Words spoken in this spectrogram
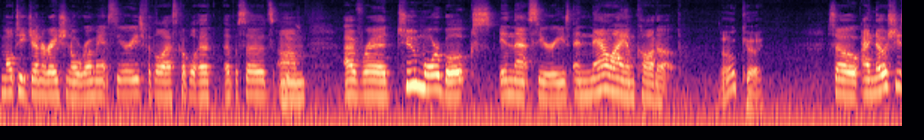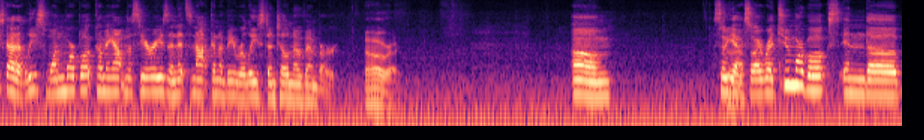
multi-generational romance series for the last couple ep- episodes. Um I've read two more books in that series and now I am caught up. Okay. So I know she's got at least one more book coming out in the series, and it's not going to be released until November. All right. Um. So, So yeah, that's- so I read two more books in the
